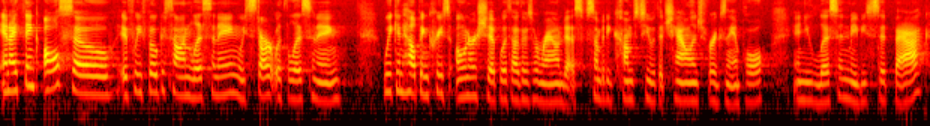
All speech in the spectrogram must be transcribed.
And I think also, if we focus on listening, we start with listening, We can help increase ownership with others around us. If somebody comes to you with a challenge, for example, and you listen, maybe sit back,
